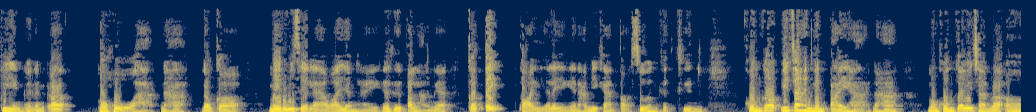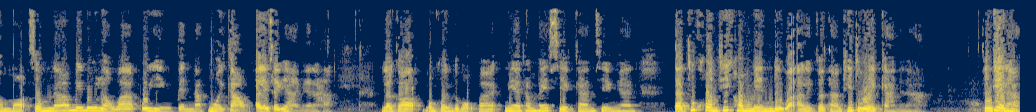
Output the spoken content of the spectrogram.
ผู้หญิงคนนั้นก็โมโหค่ะนะคะ แล้วก็ไม่รู้เสียแล้วว่ายังไงก็คือตอนหลังเนี่ยก็เตะต่อยอะไรอย่างเงี้ยนะคะมีการต่อสู้กันเกิดขึ้น คนก็วิจารณ์กันไปค่ะนะคะบางคนก็วิจารณ์ว่าเออเหมาะสมแล้วไม่รู้หรอว่าผู้หญิงเป็นนักมวยเก่าอะไรสักอย่างเนี้ยนะคะ แล้วก็บางคนก็บอกว่า เนี่ยทำให้เสียการเสียงาน แต่ทุกคนที่คอมเมนต์หรือว่าอะไรก็ตามที่ดูรายการนั่นนะคะสังเกตค่ะ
